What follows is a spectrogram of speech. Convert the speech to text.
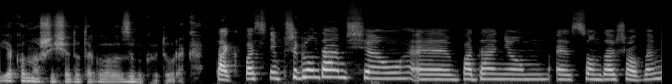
jak odnosi się do tego zwykły Turek? Tak, właśnie przyglądałam się e, badaniom e, sondażowym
